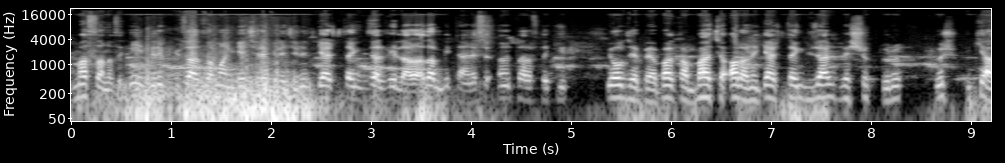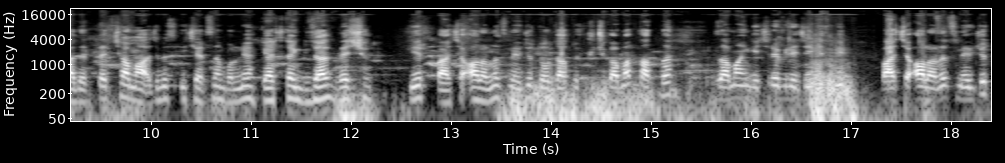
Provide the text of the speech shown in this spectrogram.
Masanızı indirip güzel zaman geçirebileceğiniz gerçekten güzel villalardan bir tanesi. Ön taraftaki yol cepheye bakan bahçe alanı gerçekten güzel ve şık duruş. İki adet de çam ağacımız içerisinde bulunuyor. Gerçekten güzel ve şık bir bahçe alanınız mevcut olacaktır. Küçük ama tatlı zaman geçirebileceğiniz bir bahçe alanınız mevcut.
